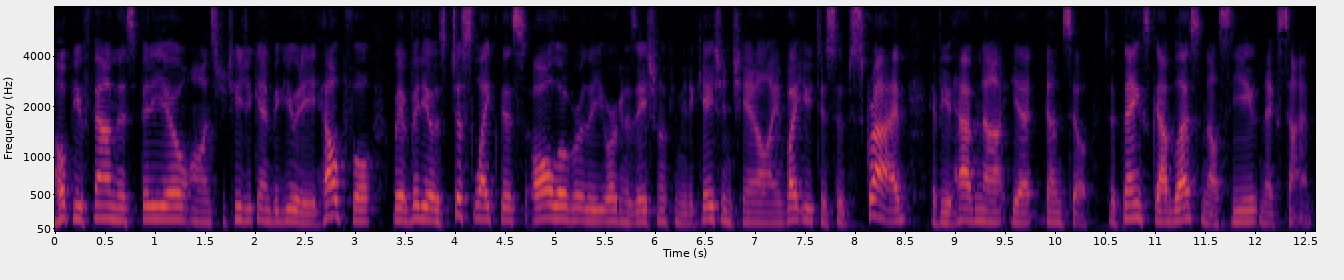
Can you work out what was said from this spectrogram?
I hope you found this video on strategic ambiguity helpful. We have videos just like this all over the organizational communication channel. I invite you to subscribe if you have not yet done so. So thanks, God bless, and I'll see you next time.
